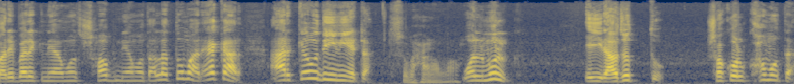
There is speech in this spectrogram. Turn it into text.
পারিবারিক নিয়ামত সব নিয়ামত আল্লাহ তোমার একার আর কেউ দিইনি এটা। ওয়াল মুলক এই রাজত্ব সকল ক্ষমতা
